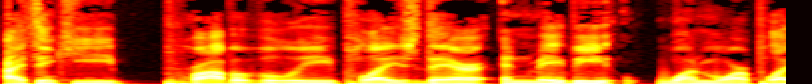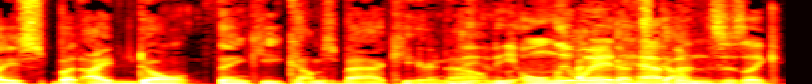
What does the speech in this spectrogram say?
I think he probably plays there and maybe one more place, but I don't think he comes back here now. The, the only way it happens is like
